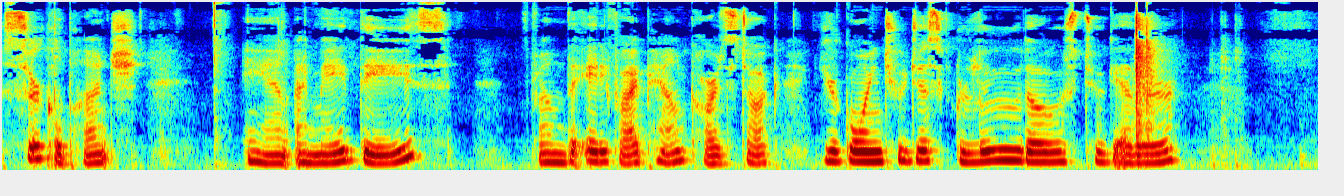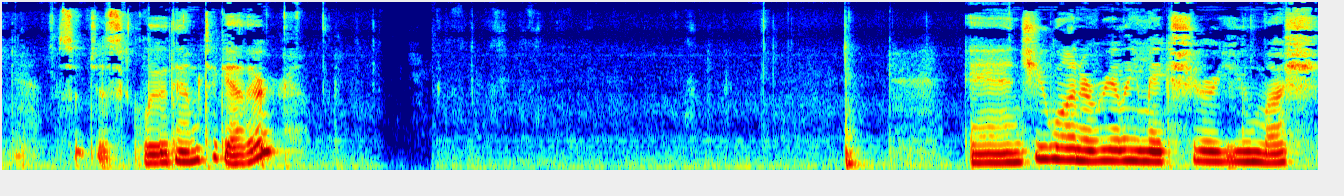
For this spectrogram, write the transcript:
circle punch and I made these from the 85 pound cardstock you're going to just glue those together. So just glue them together. And you want to really make sure you mush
